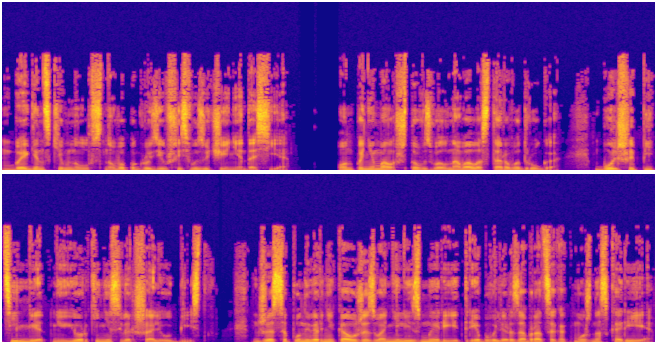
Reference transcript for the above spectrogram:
Бэггинс кивнул, снова погрузившись в изучение досье. Он понимал, что взволновало старого друга. Больше пяти лет в Нью-Йорке не совершали убийств. Джессопу наверняка уже звонили из мэрии и требовали разобраться как можно скорее.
